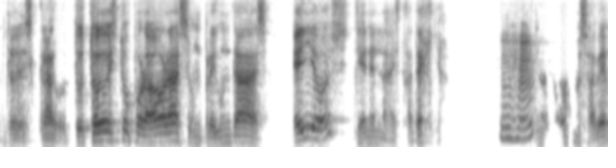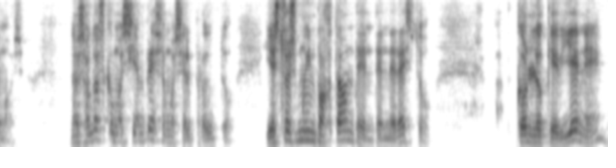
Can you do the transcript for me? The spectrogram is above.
Entonces, claro, to- todo esto por ahora son preguntas. Ellos tienen la estrategia. Nosotros no sabemos. Nosotros, como siempre, somos el producto. Y esto es muy importante entender esto. Con lo que viene,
